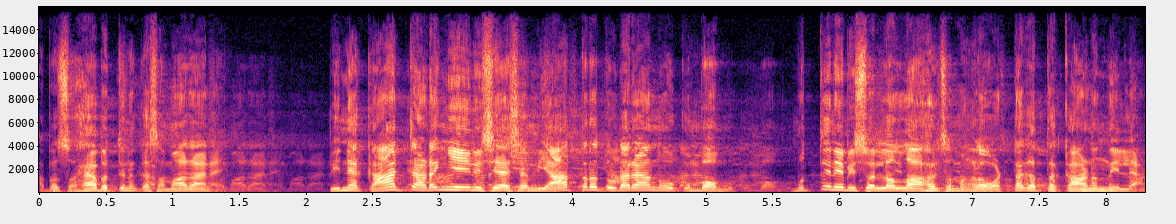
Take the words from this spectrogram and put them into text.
അപ്പൊ സ്വഹാബത്തിനൊക്കെ സമാധാനായി. പിന്നെ കാറ്റടങ്ങിയതിനു ശേഷം യാത്ര തുടരാൻ നോക്കുമ്പം മുത്ത് നബി അലൈഹി സമങ്ങളെ ഒട്ടകത്തെ കാണുന്നില്ല.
